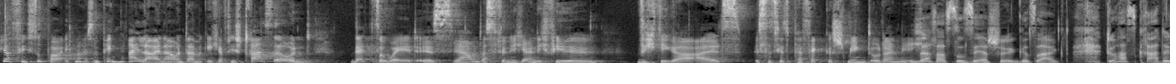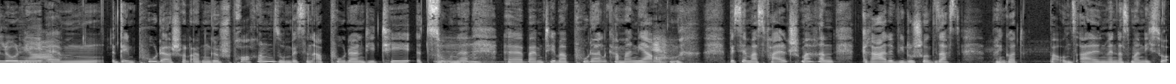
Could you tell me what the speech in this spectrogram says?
ja, finde ich super, ich mache jetzt einen pinken Eyeliner und damit gehe ich auf die Straße und that's the way it is. Ja, und das finde ich eigentlich viel wichtiger als, ist es jetzt perfekt geschminkt oder nicht? Das hast du sehr schön gesagt. Du hast gerade, Loni, ja. ähm, den Puder schon angesprochen, so ein bisschen abpudern, die T-Zone. Mhm. Äh, beim Thema Pudern kann man ja, ja auch ein bisschen was falsch machen. Gerade wie du schon sagst, mein Gott, bei uns allen, wenn das mal nicht so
